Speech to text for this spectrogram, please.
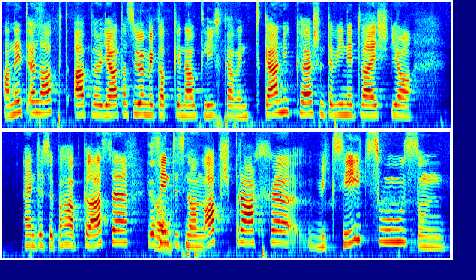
auch nicht erlebt. Aber ja, das würde mir glaub, genau gleich gehen, wenn du gar nichts hörst und dann wie nicht weißt, ja, haben das überhaupt gelesen? Genau. Sind es noch Absprachen? Wie sieht es aus? Und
